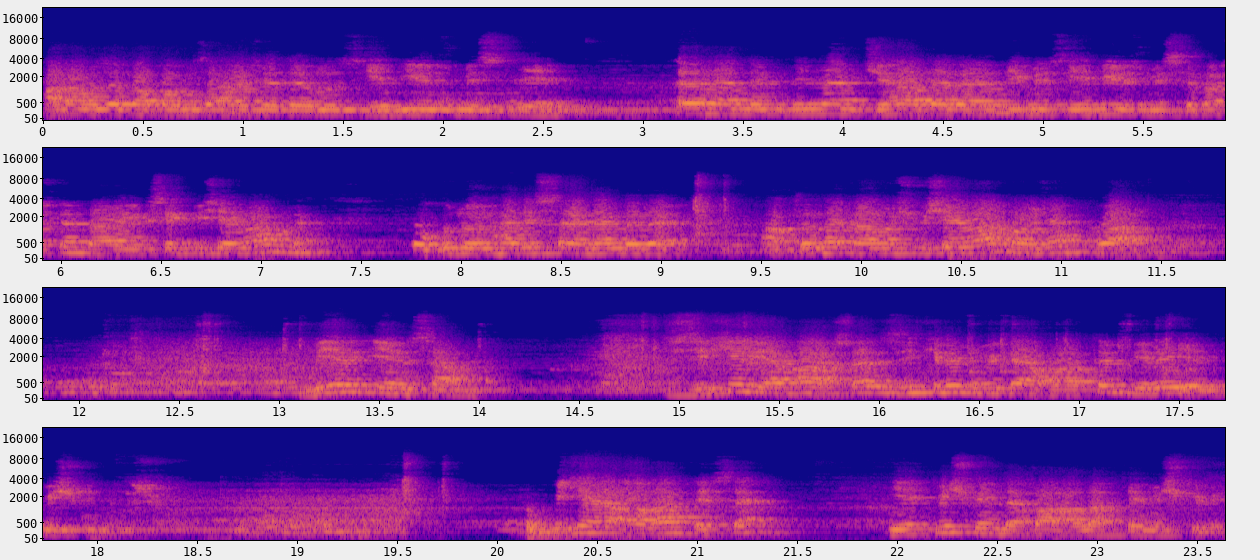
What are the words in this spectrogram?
anamıza babamıza harcadığımız 700 misli, efendim bilmem cihada verdiğimiz 700 misli başka daha yüksek bir şey var mı? Okuduğum hadislerden böyle aklında kalmış bir şey var mı hocam? Var. Bir insan zikir yaparsa zikrin mükafatı 1'e 70 bindir. Bir kere Allah dese 70 bin defa Allah demiş gibi.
